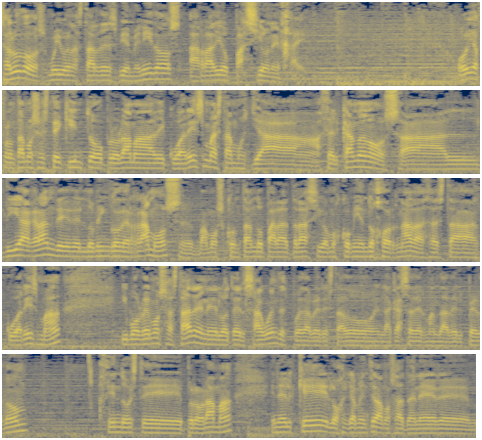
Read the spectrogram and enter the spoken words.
Saludos, muy buenas tardes, bienvenidos a Radio Pasión en Jaén. Hoy afrontamos este quinto programa de Cuaresma, estamos ya acercándonos al día grande del Domingo de Ramos, vamos contando para atrás y vamos comiendo jornadas a esta Cuaresma y volvemos a estar en el Hotel Sagüen después de haber estado en la Casa de Hermandad del Perdón haciendo este programa en el que lógicamente vamos a tener eh,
